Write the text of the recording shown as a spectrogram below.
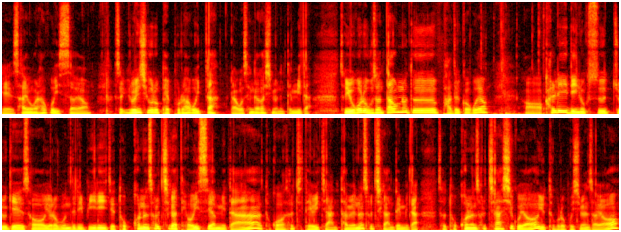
예, 사용을 하고 있어요. 그래서 이런 식으로 배포를 하고 있다 라고 생각하시면 됩니다. 그래서 요거를 우선 다운로드 받을 거고요. 어, Kali Linux 쪽에서 여러분들이 미리 이제 Docker는 설치가 되어 있어야 합니다. 도커가 설치되어 있지 않다면 설치가 안 됩니다. 그래서 Docker는 설치하시고요. 유튜브로 보시면서요.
